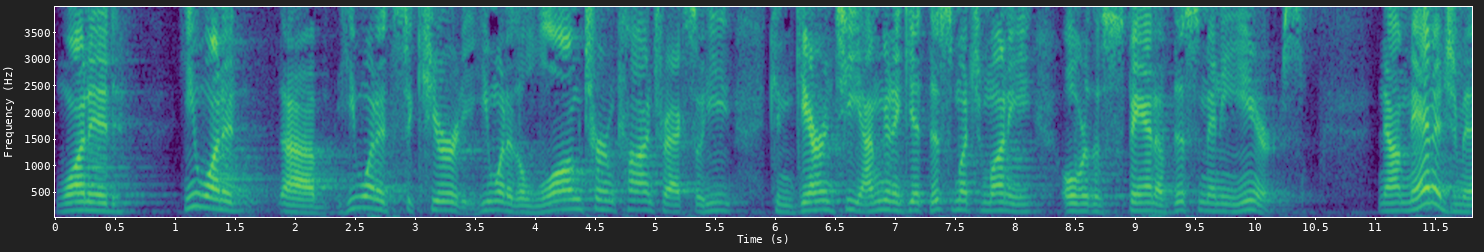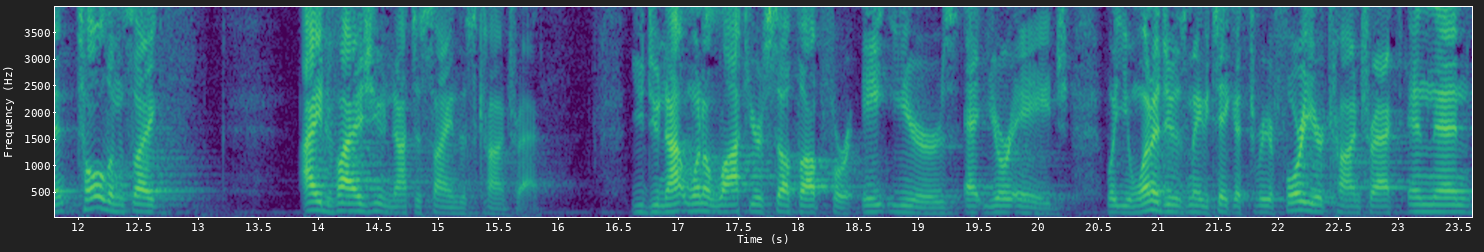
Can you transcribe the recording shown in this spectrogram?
wanted, he wanted, uh, he wanted security. He wanted a long term contract so he can guarantee I'm going to get this much money over the span of this many years. Now, management told him, it's like, I advise you not to sign this contract. You do not want to lock yourself up for eight years at your age. What you want to do is maybe take a three or four year contract, and then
